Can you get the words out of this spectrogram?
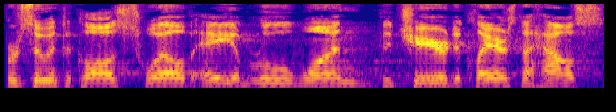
Pursuant to Clause 12A of Rule 1, the chair declares the House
